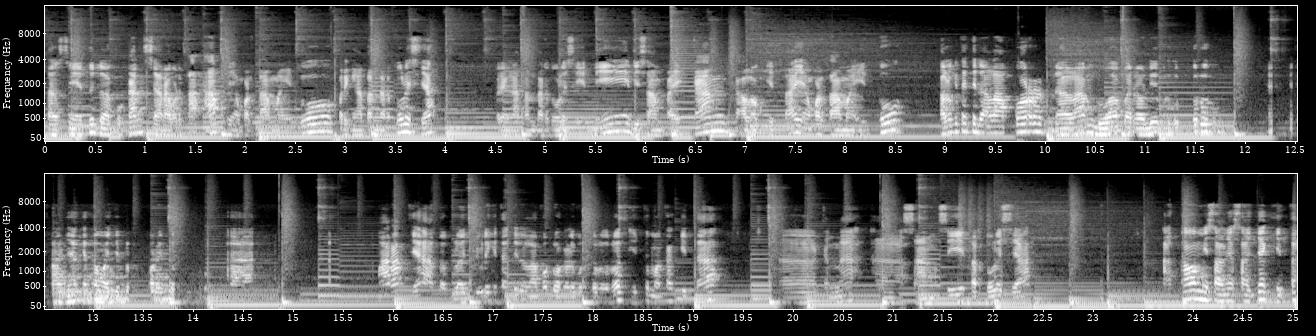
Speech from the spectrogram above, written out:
sanksinya itu dilakukan secara bertahap. Yang pertama itu peringatan tertulis ya. Peringatan tertulis ini disampaikan kalau kita yang pertama itu kalau kita tidak lapor dalam dua periode berturut-turut. Misalnya kita wajib lapor itu Maret ya atau bulan Juli kita tidak lapor dua kali berturut-turut itu maka kita uh, kena uh, sanksi tertulis ya atau misalnya saja kita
